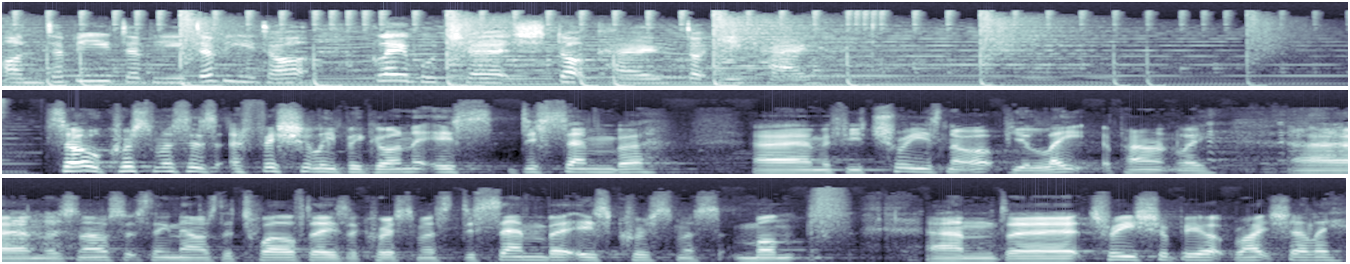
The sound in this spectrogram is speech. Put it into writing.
on www.globalchurch.co.uk. So, Christmas has officially begun. It is December. Um, if your tree's not up, you're late, apparently. Um, there's no such thing now as the 12 days of Christmas. December is Christmas month, and uh, trees should be up, right, Shelley?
